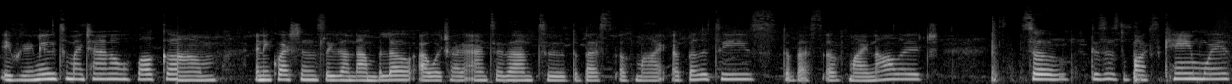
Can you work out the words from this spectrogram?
if you're new to my channel welcome. Um, any questions leave them down below. I will try to answer them to the best of my abilities the best of my knowledge. So this is the box it came with.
